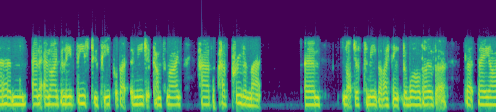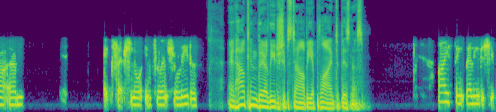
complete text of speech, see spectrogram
Um, and and I believe these two people that immediately come to mind have have proven that. Um, not just to me, but I think the world over that they are um, exceptional, influential leaders. And how can their leadership style be applied to business? I think their leadership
